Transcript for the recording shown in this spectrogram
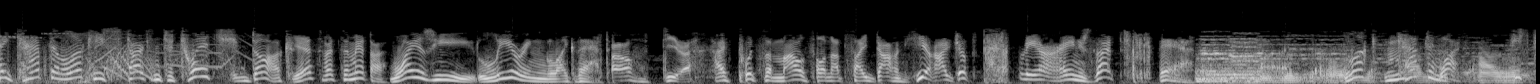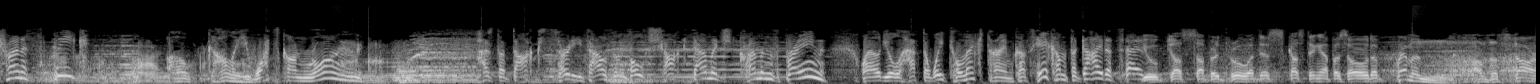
Hey, Captain, look, he's starting to twitch. Doc? Yes, what's the matter? Why is he leering like that? Oh, dear. I've put the mouth on upside down. Here, I'll just rearrange that. There. Look, hmm? Captain. What? He's trying to speak. Oh, golly, what's gone wrong? Has the doc's 30,000 volt shock damaged Kremmen's brain? Well, you'll have to wait till next time, because here comes the guy that says... You've just suffered through a disgusting episode of Kremmen of the Star.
